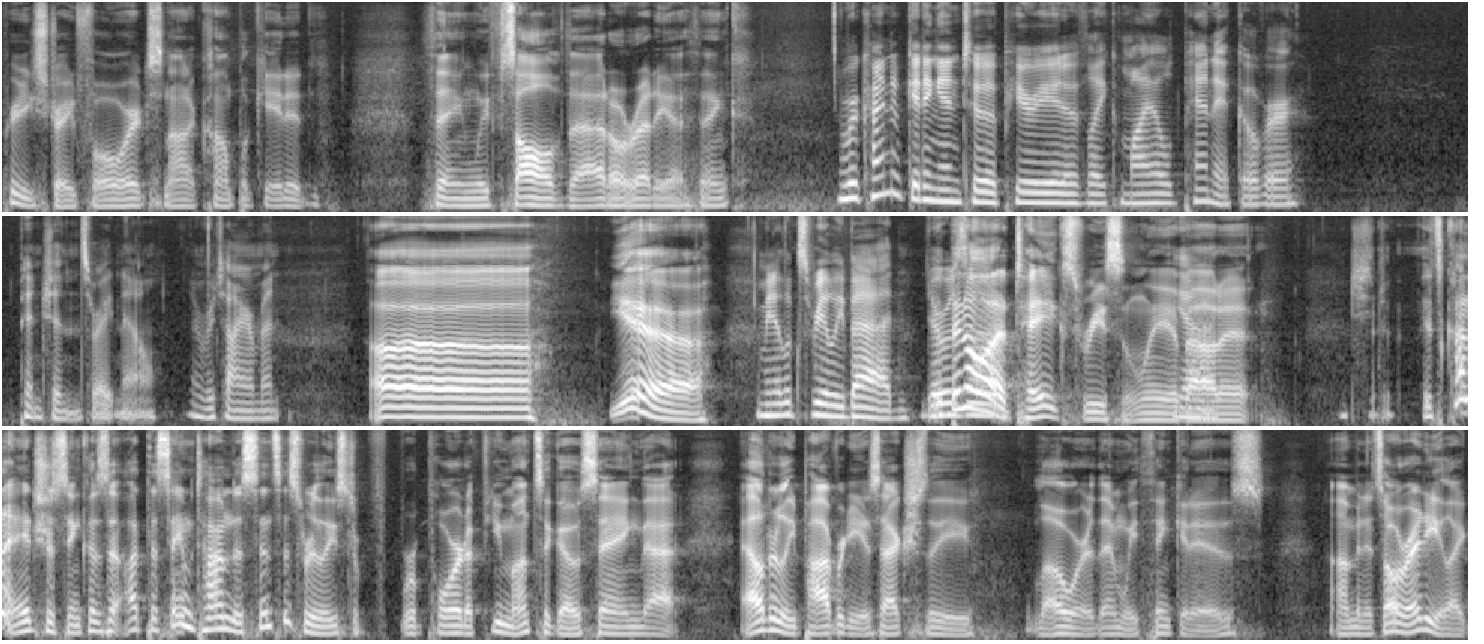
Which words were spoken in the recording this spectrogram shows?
pretty straightforward. It's not a complicated thing. We've solved that already. I think. We're kind of getting into a period of like mild panic over pensions right now and retirement. Uh, yeah. I mean, it looks really bad. There have was been a lot of takes recently Yeah. about it. It's kind of interesting because at the same time, the census released a report a few months ago saying that elderly poverty is actually lower than we think it is, um, and it's already like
